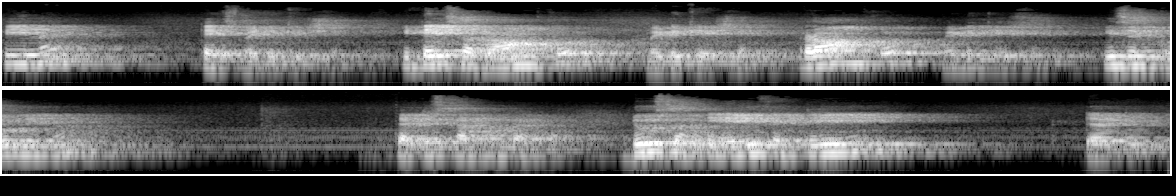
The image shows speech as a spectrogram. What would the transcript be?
peanut, takes medication. He takes a wrong food, medication. Wrong food, medication. Is it good enough? That is karma kanda. Do something, anything cleaning, dirty.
